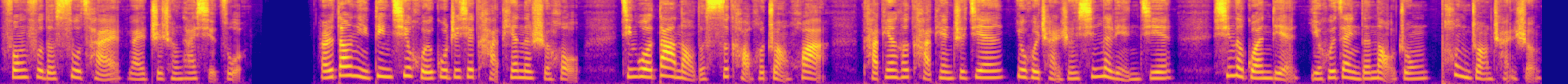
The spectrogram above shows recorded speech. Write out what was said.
丰富的素材来支撑他写作，而当你定期回顾这些卡片的时候，经过大脑的思考和转化，卡片和卡片之间又会产生新的连接，新的观点也会在你的脑中碰撞产生。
